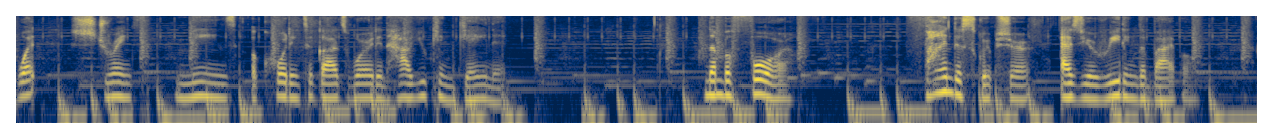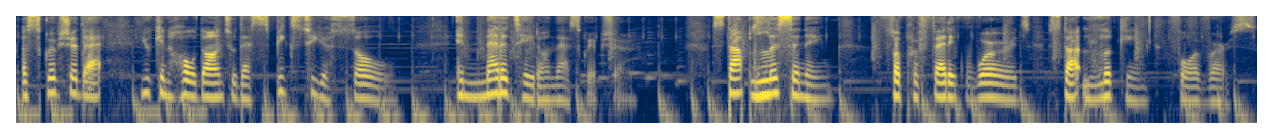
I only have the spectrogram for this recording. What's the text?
what strength means according to God's word and how you can gain it. Number four, find a scripture as you're reading the Bible, a scripture that you can hold on to that speaks to your soul and meditate on that scripture. Stop listening for prophetic words, start looking for a verse.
